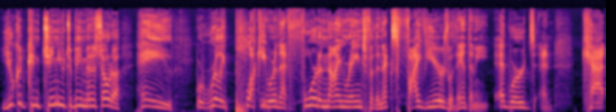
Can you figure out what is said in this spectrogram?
You could continue to be Minnesota. Hey, we're really plucky. We're in that four to nine range for the next five years with Anthony Edwards and KAT.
